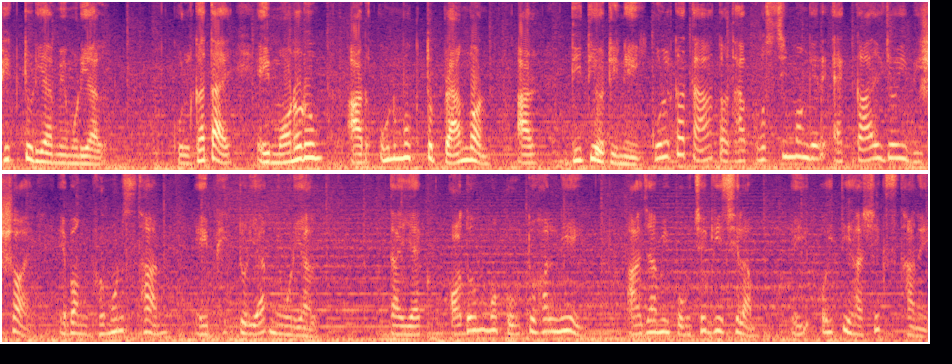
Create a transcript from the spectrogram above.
ভিক্টোরিয়া মেমোরিয়াল। কলকাতায় এই মনোরম আর উন্মুক্ত প্রাঙ্গণ আর দ্বিতীয়টি নেই। কলকাতা তথা পশ্চিমবঙ্গের এক কালজয়ী বিস্ময় এবং ভ্রমণ স্থান এই ভিক্টোরিয়া মেমোরিয়াল। তাই এক অদম্য কৌতূহল নিয়েই আজ আমি পৌঁছে গিয়েছিলাম এই ঐতিহাসিক স্থানে।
